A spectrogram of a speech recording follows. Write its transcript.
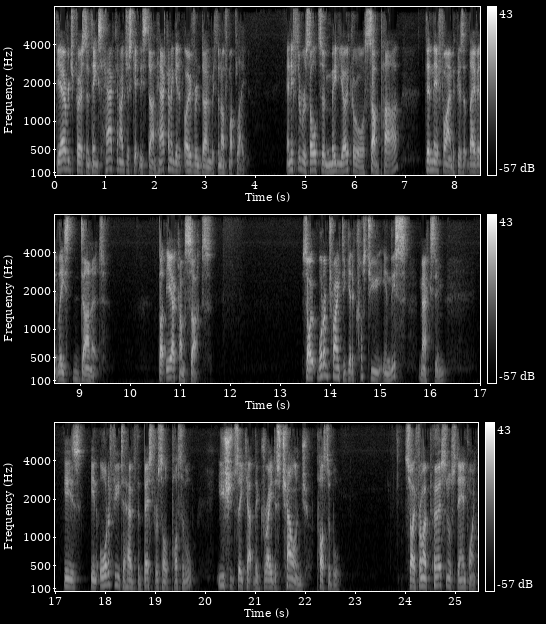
The average person thinks, how can I just get this done? How can I get it over and done with and off my plate? And if the results are mediocre or subpar, then they're fine because they've at least done it. But the outcome sucks. So, what I'm trying to get across to you in this maxim is in order for you to have the best result possible, you should seek out the greatest challenge possible. So, from a personal standpoint,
